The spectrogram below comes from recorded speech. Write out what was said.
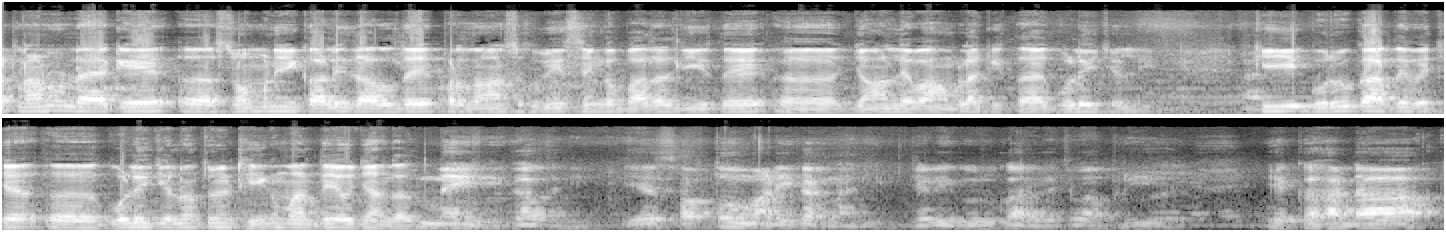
ਘਟਨਾ ਨੂੰ ਲੈ ਕੇ ਅ, ਸ਼੍ਰੋਮਣੀ ਅਕਾਲੀ ਦਲ ਦੇ ਪ੍ਰਧਾਨ ਸੁਖਬੀਰ ਸਿੰਘ ਬਾਦਲ ਜੀ ਤੇ ਅ, ਜਾਨਲੇਵਾ ਹਮਲਾ ਕੀਤਾ ਗੋਲੀ ਚੱਲੀ। ਕੀ ਗੁਰੂ ਘਰ ਦੇ ਵਿੱਚ ਅ, ਗੋਲੀ ਚੱਲਣ ਤੁਸੀਂ ਠੀਕ ਮੰਨਦੇ ਹੋ ਜਾਂ ਗਲਤ? ਨਹੀਂ ਜੀ ਗਲਤ ਜੀ। ਇਹ ਸਭ ਤੋਂ ਮਾੜੀ ਘਟਨਾ ਜੀ ਜਿਹੜੀ ਗੁਰੂ ਘਰ ਵਿੱਚ ਵਾਪਰੀ ਹੈ। ਇੱਕ ਸਾਡਾ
